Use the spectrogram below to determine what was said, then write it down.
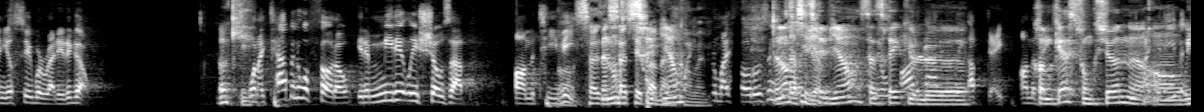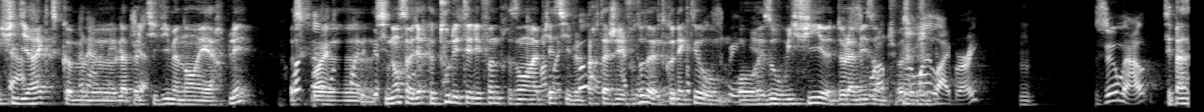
and you'll see we're ready to go. Ok. When I tap into a photo, it immediately shows up on the TV. Bon, ça, Maintenant, ça ce c'est pas serait mal bien. quand même. Through my photos and Maintenant, ce qui c'est serait bien, ça serait que le Chromecast fonctionne en Wi-Fi direct comme le- l'Apple TV maintenant et AirPlay. Parce que euh, sinon, ça veut dire que tous les téléphones présents dans la pièce, s'ils veulent partager les photos, doivent être connectés au, au réseau Wi-Fi de la maison. Tu vois ce que je veux dire? library. Zoom out, C'est pas,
